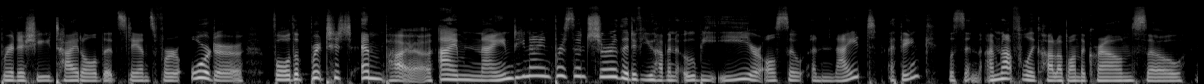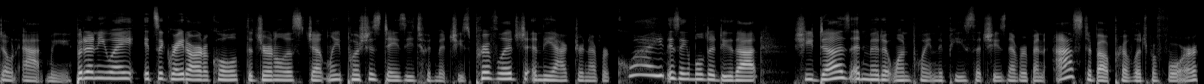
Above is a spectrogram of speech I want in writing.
Britishy title that stands for Order for the British Empire. I'm 99% sure that if you have an OBE, you're also a knight, I think. Listen, I'm not fully caught up on the crown, so don't at me. But anyway, it's a great article. The journalist gently pushes Daisy to admit she's privileged, and the actor never quite is able to do that. She does admit at one point in the piece that she's never been asked about privilege before,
